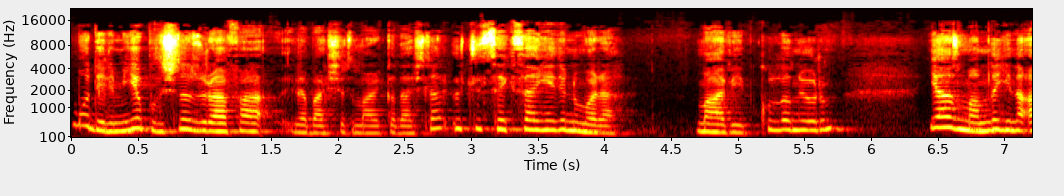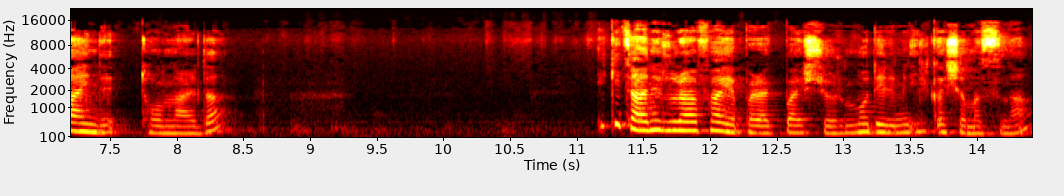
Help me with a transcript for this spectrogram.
Modelimin yapılışına zürafa ile başladım arkadaşlar. 387 numara mavi ip kullanıyorum. Yazmam da yine aynı tonlarda. İki tane zürafa yaparak başlıyorum modelimin ilk aşamasına.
